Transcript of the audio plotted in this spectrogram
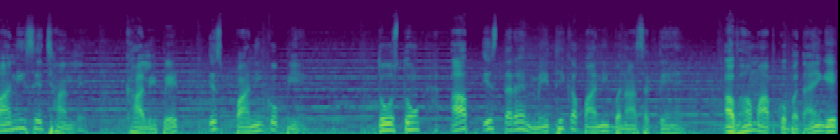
पानी से छान लें। खाली पेट इस पानी को पिए। दोस्तों, आप इस तरह मेथी का पानी बना सकते हैं। अब हम आपको बताएँगे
